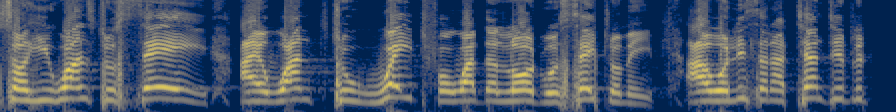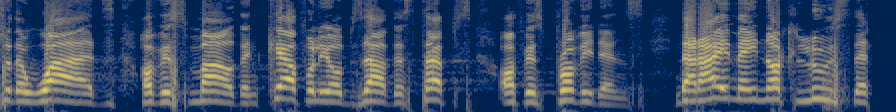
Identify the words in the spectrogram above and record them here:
So he wants to say, I want to wait for what the Lord will say to me. I will listen attentively to the words of his mouth and carefully observe the steps of his providence, that I may not lose the,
